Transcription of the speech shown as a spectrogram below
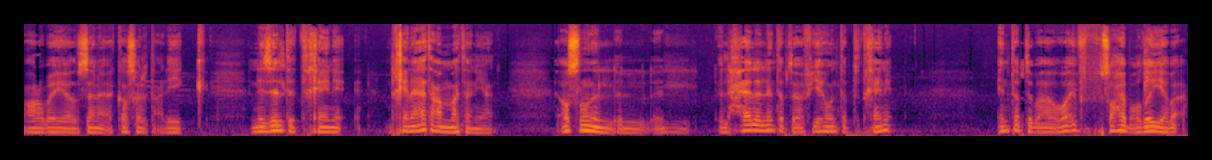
عربية زنقة كسرت عليك نزلت تتخانق خناقات عامة يعني. أصلا ال ال الحالة اللي أنت بتبقى فيها وأنت بتتخانق أنت بتبقى واقف صاحب قضية بقى.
